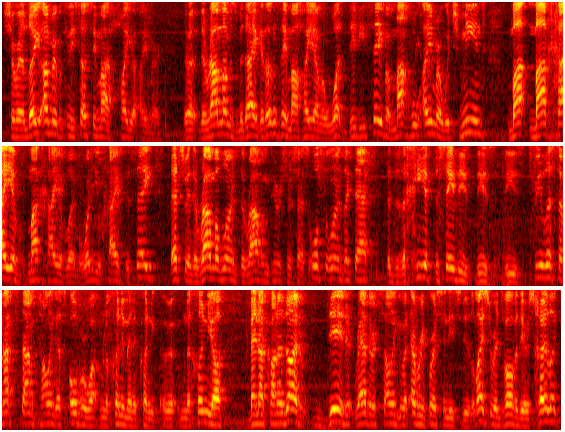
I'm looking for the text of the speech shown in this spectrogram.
Sharei Loi Amr B'Knisasei Ma Haya Aimer. The the Rambam's Medayik, it doesn't say Ma Haya what did he say, but Mahu Aimer, which means Ma Ma Chayev Ma Chayev. What do you Chayev to say? That's where the Rambam learns. The Rambam Pirush Mishnayis also learns like that. That there's a Chayev to say these these these Tfilis are not stam telling us over what Nechunya ben Akanadad uh, did, rather it's telling you what every person needs to do. The Meister Redvova there is chaylik,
